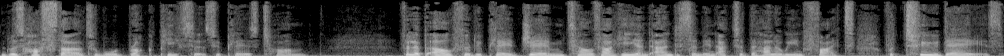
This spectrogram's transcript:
and was hostile toward Brock Peters, who plays Tom. Phillip Alford, who played Jem, tells how he and Anderson enacted the Halloween fight for two days.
